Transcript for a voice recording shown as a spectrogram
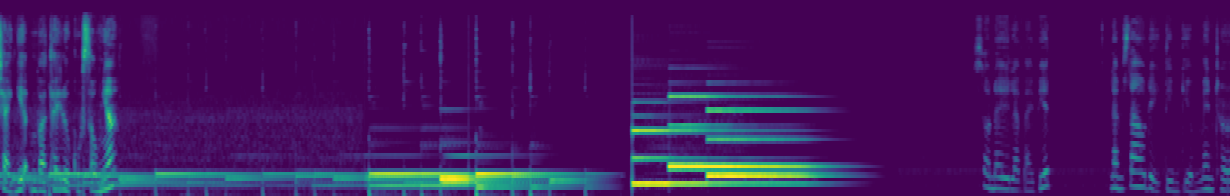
trải nghiệm và thay đổi cuộc sống nhé. Làm sao để tìm kiếm mentor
